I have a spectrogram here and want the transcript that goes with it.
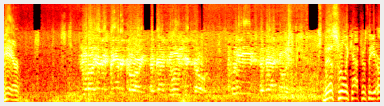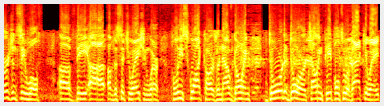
Listen here. You are in a mandatory evacuation zone. Please evacuate. This really captures the urgency, Wolf, of the uh, of the situation where police squad cars are now going door to door telling people to evacuate.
